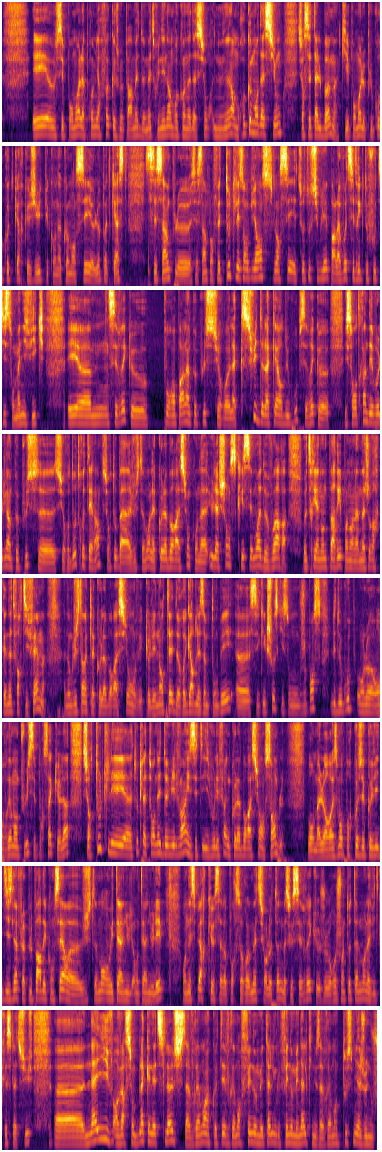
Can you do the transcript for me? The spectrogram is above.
Et euh, c'est pour moi la première fois que je me permets de mettre une énorme recommandation, une énorme recommandation sur cet album, qui est pour moi le plus gros coup de cœur que j'ai eu depuis qu'on a commencé euh, le podcast. C'est simple, euh, c'est simple. En fait, toutes les ambiances lancées et surtout sublimées par la voix de Cédric Toufouti sont magnifiques. Et c'est vrai que pour en parler un peu plus sur euh, la suite de la carrière du groupe, c'est vrai que ils sont en train d'évoluer un peu plus euh, sur d'autres terrains, surtout bah, justement la collaboration qu'on a eu la chance, Chris et moi, de voir au Trianon de Paris pendant la Major Arcana de Fortifem. Donc justement avec la collaboration avec les Nantais de Regarde les hommes tombés, euh, c'est quelque chose qui sont, je pense, les deux groupes on leur ont vraiment plu. C'est pour ça que là, sur toute la tournée de 2020, ils, voulaient faire une collaboration ensemble. Bon, malheureusement, pour cause de Covid-19, la plupart des concerts, justement, ont été, annulés, annulés. On espère que ça va pouvoir se remettre sur l'automne parce que c'est vrai que je rejoins totalement l'avis de Chris là-dessus. Euh, Naïve en version Black and Sludge, ça a vraiment un côté vraiment phénoménal, phénoménal qui nous a vraiment tous mis à genoux.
